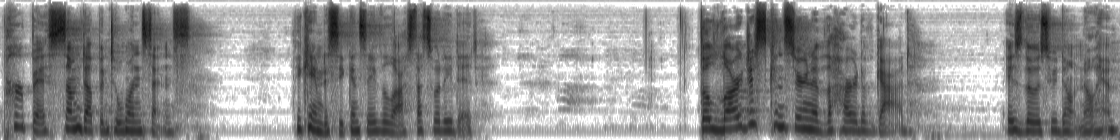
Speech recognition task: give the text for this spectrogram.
purpose summed up into one sentence. He came to seek and save the lost. That's what he did. The largest concern of the heart of God is those who don't know him.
